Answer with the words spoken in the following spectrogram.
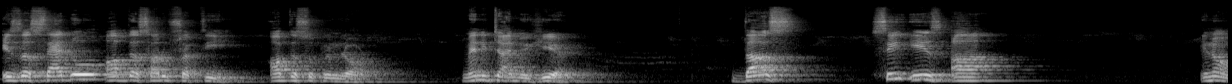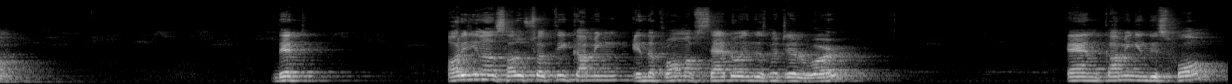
is the shadow of the Sarup Shakti of the Supreme Lord. Many times you hear. Thus, she is a, you know, that original Sarup Shakti coming in the form of shadow in this material world and coming in this form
